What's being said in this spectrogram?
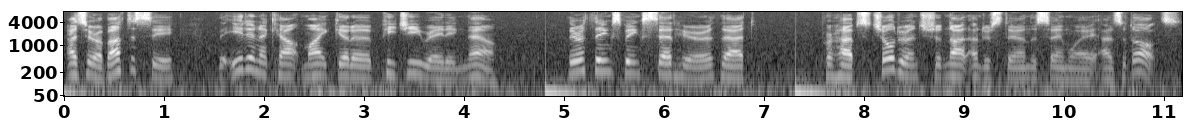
As you're about to see, the Eden account might get a PG rating now. There are things being said here that Perhaps children should not understand the same way as adults.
